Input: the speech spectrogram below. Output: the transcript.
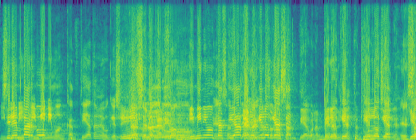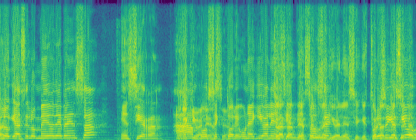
Sin embargo. Y mínimo en cantidad también, porque y, mínimo en cantidad, pero ¿qué es lo que hacen? Pero ¿qué, es lo que, ¿qué es lo que hacen los medios de prensa? Encierran a ambos sectores, una equivalencia. Tratan de hacer una equivalencia que es Por eso yo he sido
